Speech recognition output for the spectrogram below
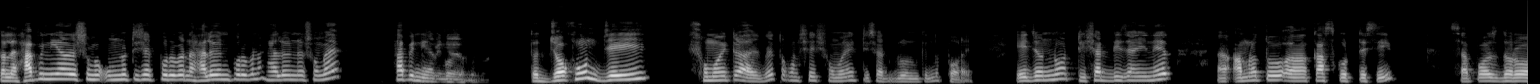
তাহলে হ্যাপি নিউ ইয়ারের সময় অন্য টি-শার্ট পড়বে না, হ্যালোইন পড়বে না, হ্যালোউইনের সময় হ্যাপি নিউ ইয়ার। পড়বে। তো যখন যেই সময়টা আসবে তখন সেই সময়ে টি-শার্টগুলো কিন্তু পড়ে। এইজন্য টি-শার্ট ডিজাইনের আমরা তো কাজ করতেছি। সাপোজ ধরো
